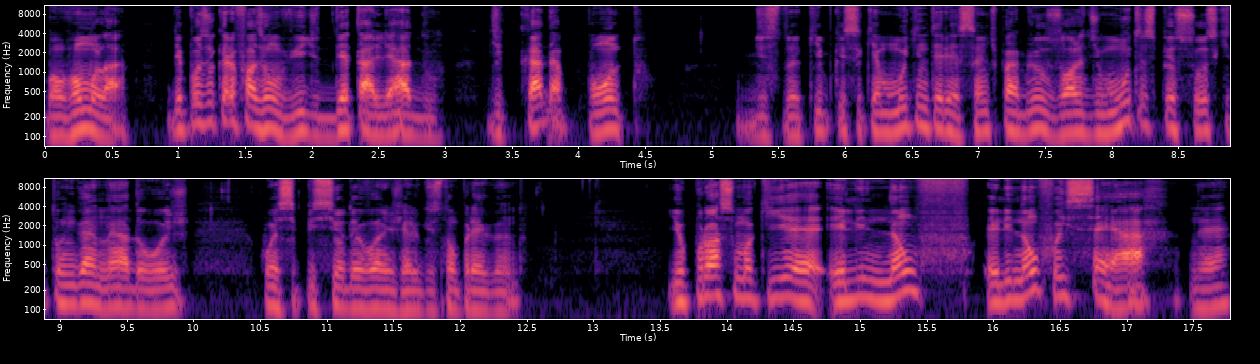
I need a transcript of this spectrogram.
Bom, vamos lá. Depois eu quero fazer um vídeo detalhado de cada ponto disso daqui, porque isso aqui é muito interessante para abrir os olhos de muitas pessoas que estão enganadas hoje com esse pseudo-evangelho que estão pregando. E o próximo aqui é, ele não, ele não foi cear, né?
